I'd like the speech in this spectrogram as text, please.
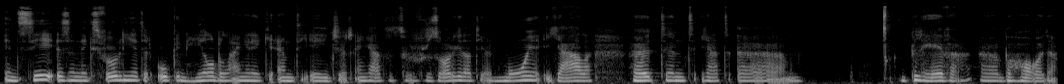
in C is een exfoliator ook een heel belangrijke anti-ager en gaat het ervoor zorgen dat je een mooie egale huidtint gaat uh, blijven uh, behouden.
